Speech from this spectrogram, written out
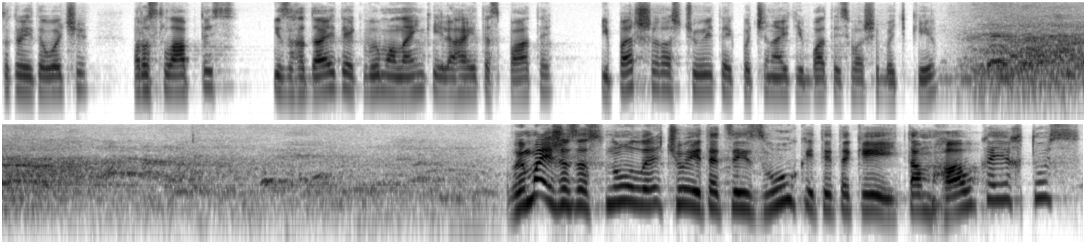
закрийте очі, розслабтесь і згадайте, як ви маленький лягаєте спати. І перший раз чуєте, як починають їбатись ваші батьки. Ви майже заснули, чуєте цей звук, і ти такий, там гавкає хтось.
